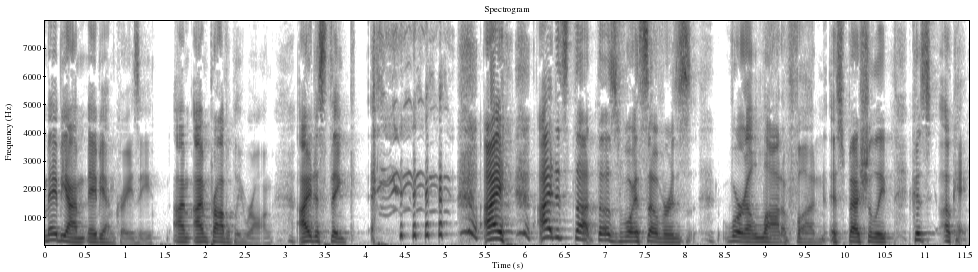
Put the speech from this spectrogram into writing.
maybe I'm maybe I'm crazy. I'm I'm probably wrong. I just think I I just thought those voiceovers were a lot of fun, especially because okay,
